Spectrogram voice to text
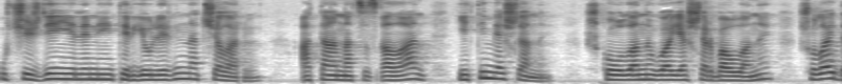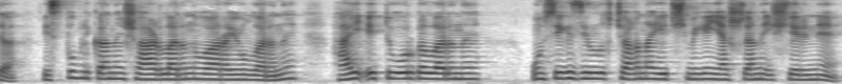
учрежденияларынын тергөөлөрүнүн натыйжалары ата анасыз калган этим жашланы школаны ва жаштар бауланы шулай да республиканын шаарларыны ва райондоруны ай этүү органдарыны он сегиз жылдык чагына жетишмеген жаштардын иштерине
